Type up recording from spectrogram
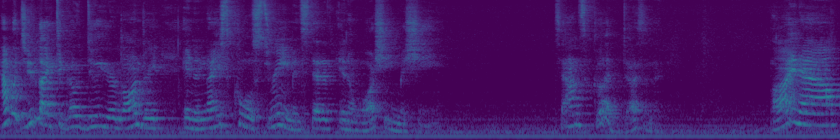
How would you like to go do your laundry in a nice cool stream instead of in a washing machine? Sounds good, doesn't it? Bye now.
